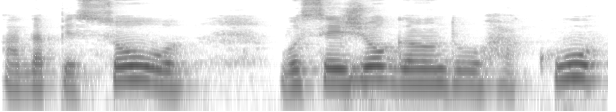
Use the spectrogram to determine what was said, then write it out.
a da pessoa, você jogando o Haku,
